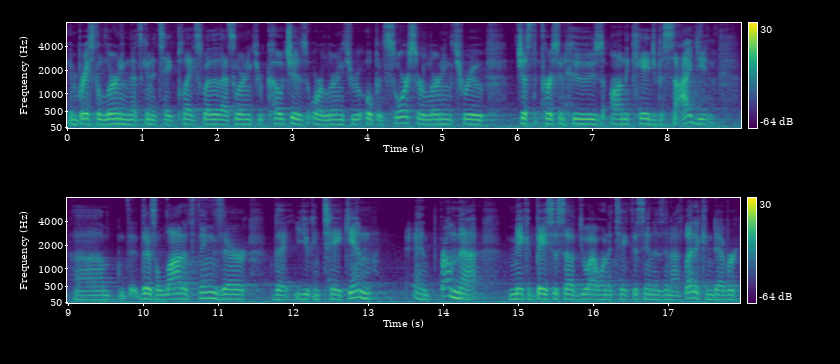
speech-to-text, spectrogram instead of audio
embrace the learning that's going to take place whether that's learning through coaches or learning through open source or learning through just the person who's on the cage beside you um, th- there's a lot of things there that you can take in and from that make a basis of do i want to take this in as an athletic endeavor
